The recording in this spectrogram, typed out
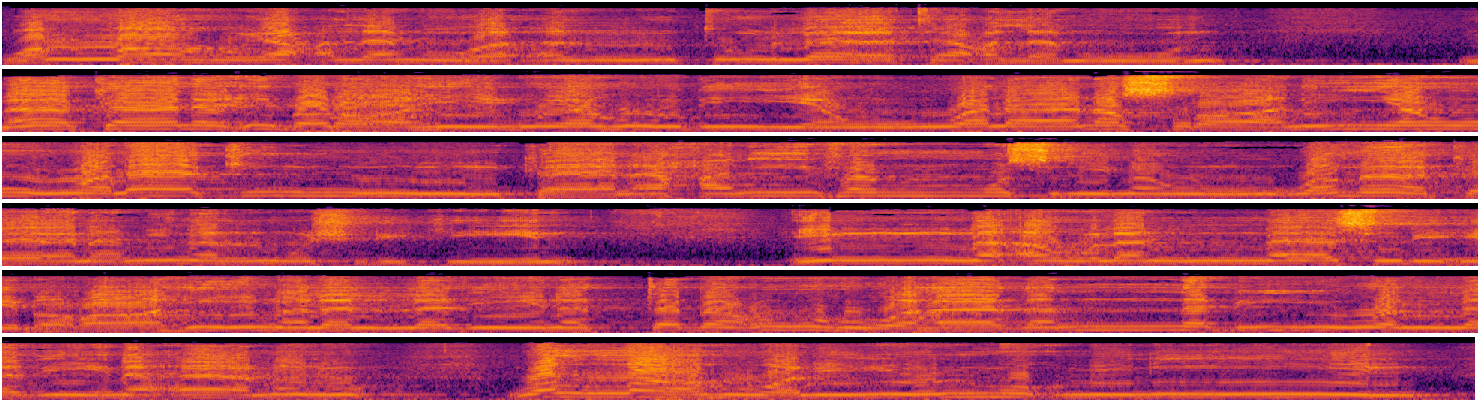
والله يعلم وأنتم لا تعلمون. ما كان إبراهيم يهوديا ولا نصرانيا ولكن كان حنيفا مسلما وما كان من المشركين. إن أولى الناس بإبراهيم للذين اتبعوه وهذا النبي والذين آمنوا والله ولي المؤمنين.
